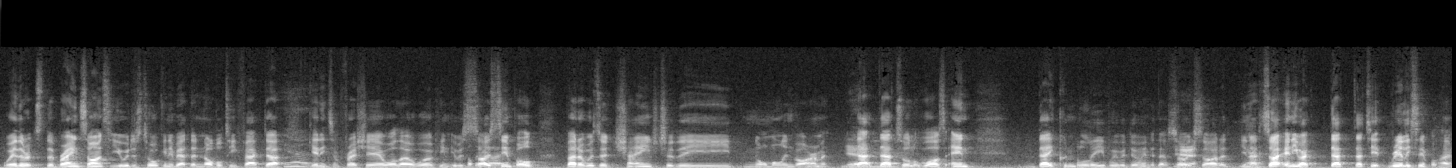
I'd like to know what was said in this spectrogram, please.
Whether it's the brain science that you were just talking about, the novelty factor, Yeah. getting some fresh air while they were working, it was Probably so both. simple, but it was a change to the normal environment. Yeah. That that's all it was, and they couldn't believe we were doing it. They were so Yeah. excited, you know. So anyway, that that's it. Really simple, hey.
